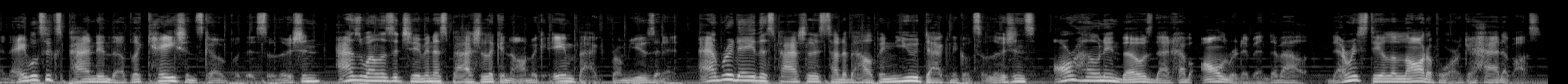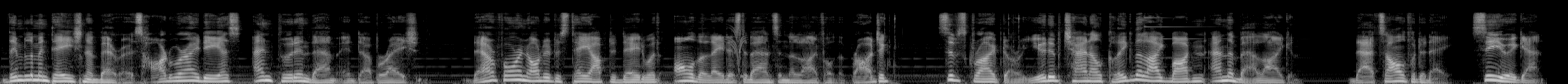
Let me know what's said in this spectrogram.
enables expanding the application scope for this solution as well as achieving a special economic impact from using it. Every day the specialists are developing new technical solutions or honing those that have already been developed. There is still a lot of work ahead of us, the implementation of various hardware ideas and putting them into operation. Therefore, in order to stay up to date with all the latest events in the life of the project, subscribe to our YouTube channel, click the like button and the bell icon. That's all for today. See you again.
